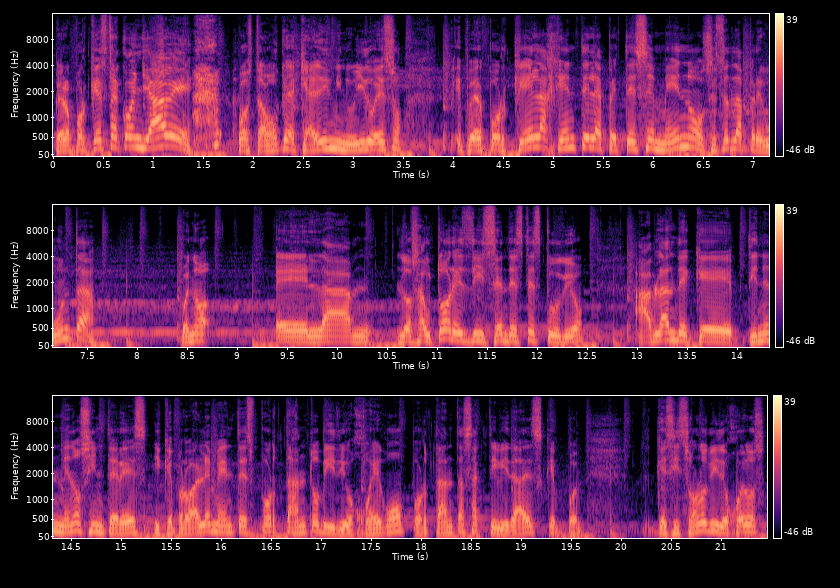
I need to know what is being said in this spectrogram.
¿Pero por qué está con llave? Pues tampoco que ha disminuido eso. ¿Pero por qué la gente le apetece menos? Esa es la pregunta. Bueno, eh, los autores dicen de este estudio hablan de que tienen menos interés y que probablemente es por tanto videojuego, por tantas actividades que, que si son los videojuegos,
